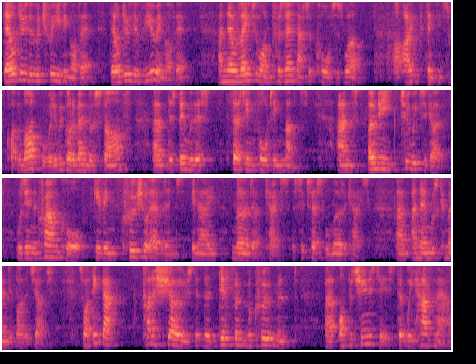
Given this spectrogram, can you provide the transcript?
They'll do the retrieving of it, they'll do the viewing of it, and they'll later on present that at court as well. I, I think it's quite remarkable, really. We've got a member of staff um, that's been with us 13, 14 months, and only two weeks ago was in the Crown Court giving crucial evidence in a murder case, a successful murder case, um, and then was commended by the judge. So I think that kind of shows that the different recruitment uh, opportunities that we have now,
